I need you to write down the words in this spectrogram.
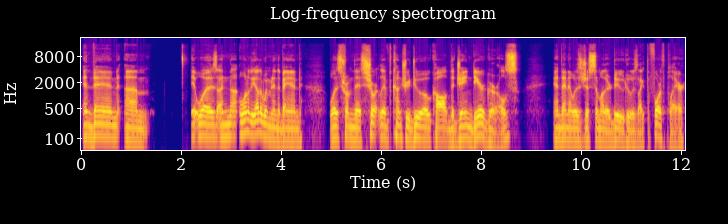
And then um, it was an- one of the other women in the band was from this short-lived country duo called the JaneDear Girls, and then it was just some other dude who was like the fourth player.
